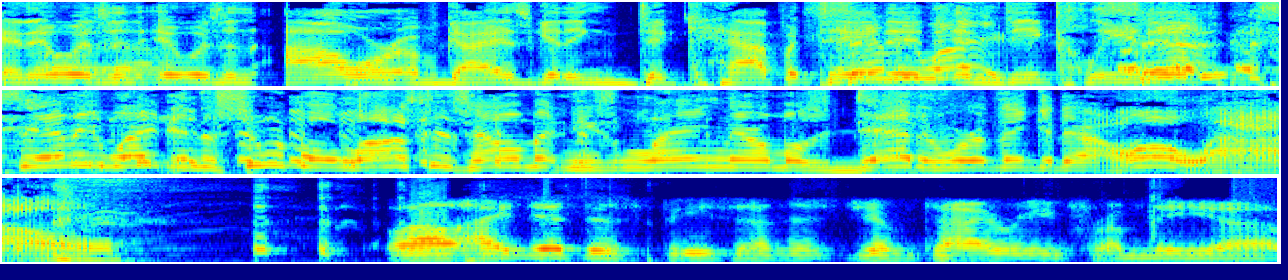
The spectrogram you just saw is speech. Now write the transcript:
and it was an it was an hour of guys getting decapitated and White. decleated. Sam- Sammy White in the Super Bowl lost his helmet and he's laying there almost dead, and we're thinking, oh, wow. Well, I did this piece on this Jim Tyrer from the uh,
